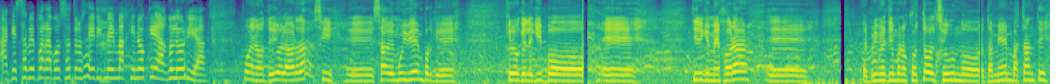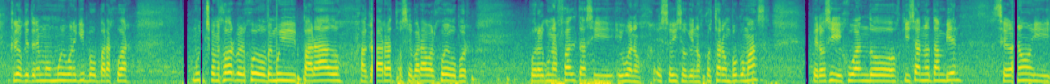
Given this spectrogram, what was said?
a qué sabe para vosotros, Eric, me imagino que a gloria. Bueno, te digo la verdad, sí, eh, sabe muy bien porque creo que el equipo eh, tiene que mejorar. Eh, el primer tiempo nos costó, el segundo también bastante. Creo que tenemos muy buen equipo para jugar mucho mejor, pero el juego fue muy parado. A cada rato se paraba el juego por, por algunas faltas y, y, bueno, eso hizo que nos costara un poco más. Pero sí, jugando quizás no tan bien, se ganó y,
